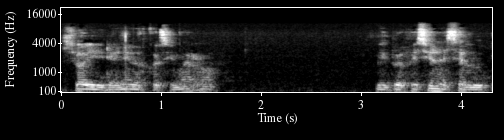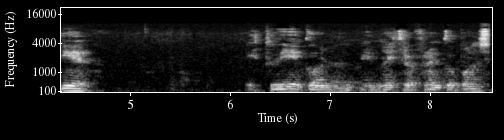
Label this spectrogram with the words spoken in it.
Soy Ireneo Escosimarro. Mi profesión es ser luthier. Estudié con el maestro Franco Ponce.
